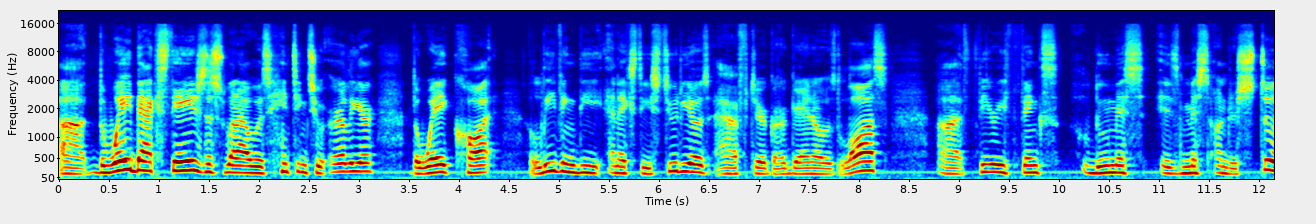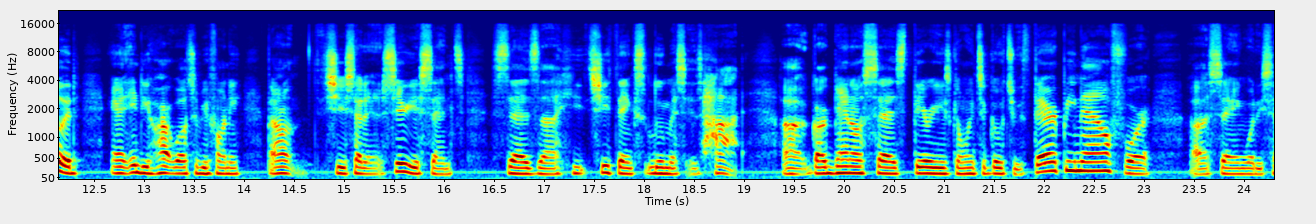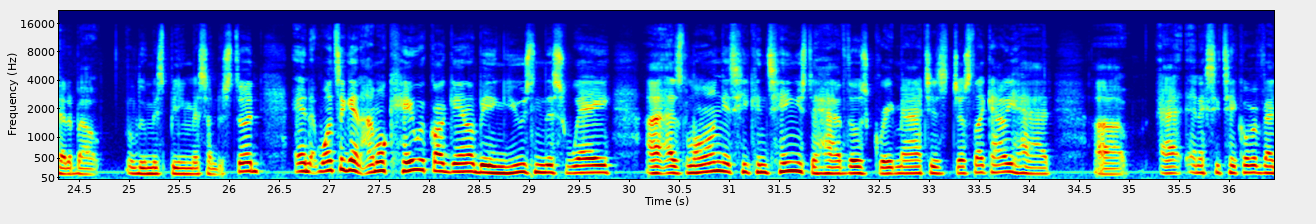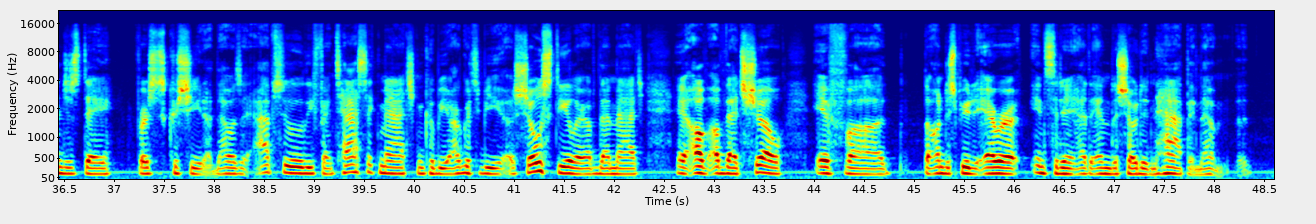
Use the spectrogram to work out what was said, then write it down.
Uh, the way backstage, this is what I was hinting to earlier. The way caught leaving the NXT studios after Gargano's loss. Uh, Theory thinks Lumis is misunderstood, and Indy Hartwell, to be funny, but she said in a serious sense, says uh, he, she thinks Lumis is hot. Uh, Gargano says Theory is going to go to therapy now for uh, saying what he said about Lumis being misunderstood. And once again, I'm okay with Gargano being used in this way uh, as long as he continues to have those great matches, just like how he had uh, at NXT TakeOver Vengeance Day versus Kushida. That was an absolutely fantastic match and could be argued to be a show stealer of that match eh, of, of that show if uh, the Undisputed Era incident at the end of the show didn't happen. That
